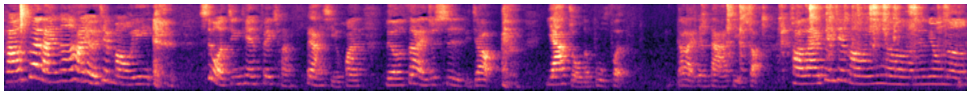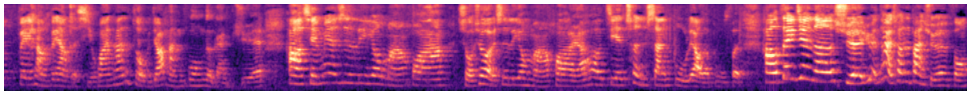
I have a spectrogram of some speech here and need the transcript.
好，再来呢，还有一件毛衣。是我今天非常非常喜欢留在就是比较 压轴的部分，要来跟大家介绍。好，来这件毛衣呢，妞妞呢非常非常的喜欢，它是走比较韩风的感觉。好，前面是利用麻花，手袖也是利用麻花，然后接衬衫布料的部分。好，这一件呢学院，它也算是半学院风，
